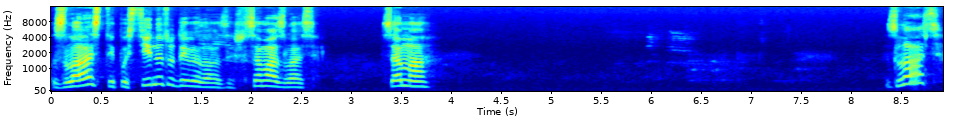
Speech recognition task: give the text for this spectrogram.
злазь, ти постійно туди вилазиш. Сама злазь. Сама. Злазь.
